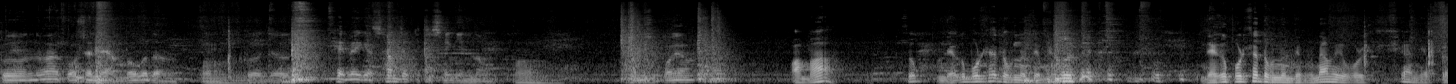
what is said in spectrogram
그 누나 고선에 안 보거든. 그저 태백에 산적같이 생긴 놈. 어, 잠시 보여? 안 봐. 쑥 내가 볼 새도 없는데 뭐. 내가 볼 새도 없는데 뭐 남에게 볼 시간이 없어.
